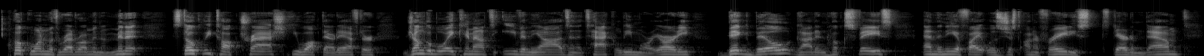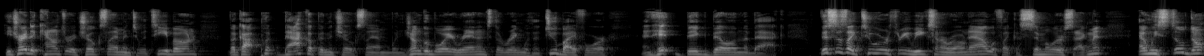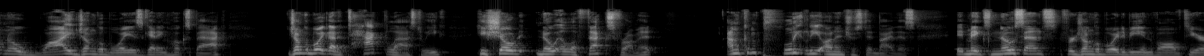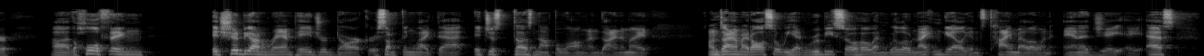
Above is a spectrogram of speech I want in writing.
Hook won with Red Rum in a minute. Stokely talked trash. He walked out after. Jungle Boy came out to even the odds and attack Lee Moriarty. Big Bill got in Hook's face, and the neophyte was just unafraid. He stared him down. He tried to counter a chokeslam into a T-bone, but got put back up in the chokeslam when Jungle Boy ran into the ring with a 2x4 and hit Big Bill in the back. This is like two or three weeks in a row now with like a similar segment, and we still don't know why Jungle Boy is getting Hook's back. Jungle Boy got attacked last week. He showed no ill effects from it. I'm completely uninterested by this. It makes no sense for Jungle Boy to be involved here. Uh, the whole thing, it should be on Rampage or Dark or something like that. It just does not belong on Dynamite. On Dynamite, also, we had Ruby Soho and Willow Nightingale against Tay Melo and Anna Jay.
